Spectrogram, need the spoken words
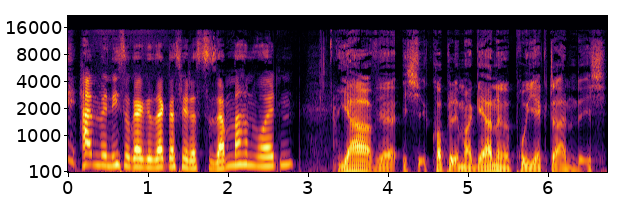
Haben wir nicht sogar gesagt, dass wir das zusammen machen wollten? Ja, wir, ich koppel immer gerne Projekte an dich.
